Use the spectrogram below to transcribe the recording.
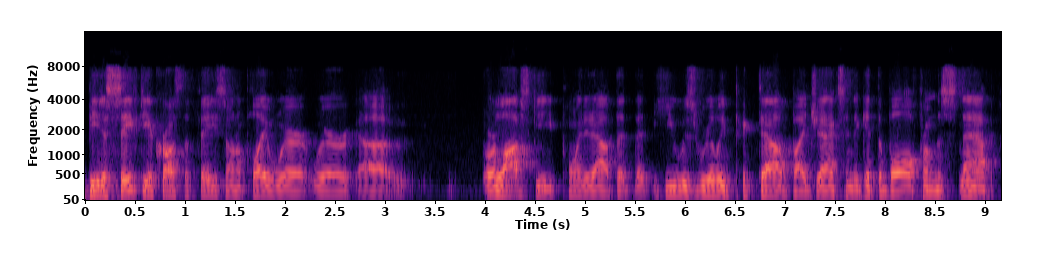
beat a safety across the face on a play where where uh, Orlovsky pointed out that that he was really picked out by Jackson to get the ball from the snap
